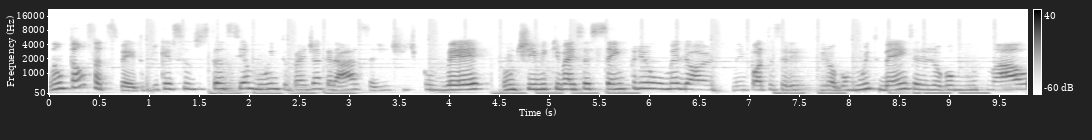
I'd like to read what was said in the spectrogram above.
não estão satisfeitos, porque ele se distancia muito, perde a graça. A gente tipo, vê um time que vai ser sempre o melhor. Não importa se ele jogou muito bem, se ele jogou muito mal,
